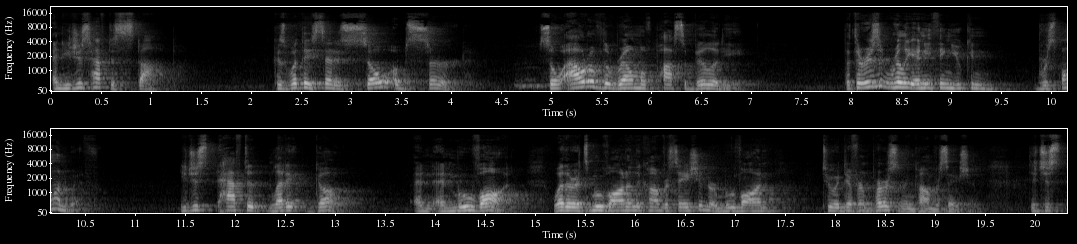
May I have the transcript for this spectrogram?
and you just have to stop. Because what they said is so absurd, so out of the realm of possibility, that there isn't really anything you can respond with. You just have to let it go and, and move on. Whether it's move on in the conversation or move on to a different person in conversation. They just,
